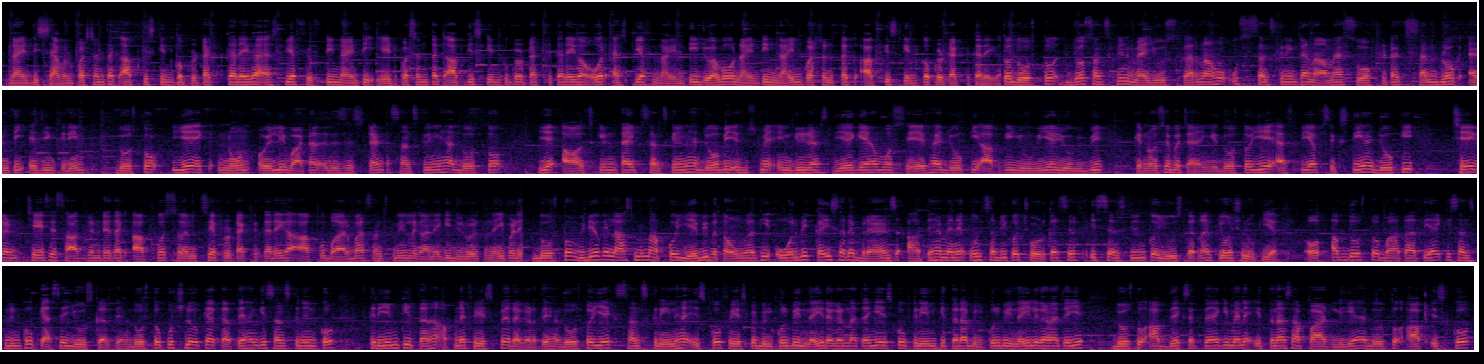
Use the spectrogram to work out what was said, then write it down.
thirty percent तक आपकी स्किन को प्रोटेक्ट करेगा S P F fifty percent तक आपकी स्किन को प्रोटेक्ट करेगा और एस पी एफ़ नाइन्टी जो है वो नाइन्टी नाइन परसेंट तक आपकी स्किन को प्रोटेक्ट करेगा। तो दोस्तों, जो सनस्क्रीन मैं यूज़ कर रहा हूँ, उस सनस्क्रीन का नाम है soft touch sun block anti ageing cream दोस्तों, ये एक non oily water resistant sunscreen है। दोस्तों, ये ऑल स्किन टाइप सनस्क्रीन है। जो भी इसमें इंग्रेडिएंट्स दिए गए हैं, वो सेफ़ है, जो कि आपकी यू वी यू वी किरणों से बचाएँगे। दोस्तों, ये एस पी एफ़ सिक्सटी है, जो कि छः घंटे छः से सात घंटे तक आपको सन से प्रोटेक्ट करेगा, आपको बार बार सनस्क्रीन लगाने की ज़रूरत नहीं पड़े। दोस्तों वीडियो के लास्ट में मैं आपको ये भी बताऊँगा कि और भी कई सारे ब्रांड्स आते हैं, मैंने उन सभी को छोड़कर सिर्फ़ इस सनस्क्रीन को यूज़ करना क्यों शुरू किया? और अब दोस्तों, बात आती है कि सनस्क्रीन को कैसे यूज़ करते हैं। दोस्तों, कुछ लोग क्या करते हैं कि सनस्क्रीन को क्रीम की तरह अपने फेस पे रगड़ते हैं। दोस्तों, ये एक सनस्क्रीन है। इसको फेस पे बिल्कुल भी नहीं रगड़ना चाहिए। इसको क्रीम की तरह बिल्कुल भी नहीं लगाना चाहिए। दोस्तों, आप देख सकते हैं कि मैंने इतना सा पार्ट लिया है। दोस्तों, आप इसको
